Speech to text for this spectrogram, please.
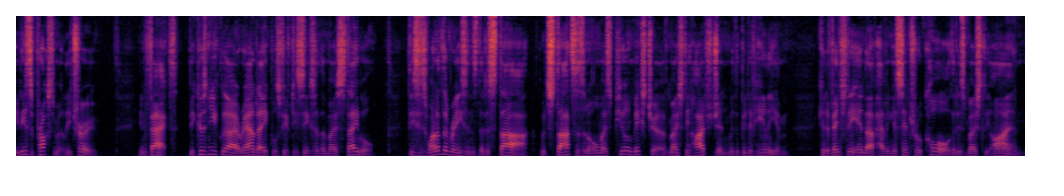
it is approximately true. In fact, because nuclei around A equals 56 are the most stable, this is one of the reasons that a star, which starts as an almost pure mixture of mostly hydrogen with a bit of helium, can eventually end up having a central core that is mostly iron.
